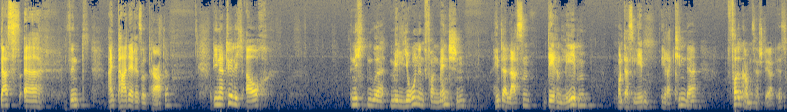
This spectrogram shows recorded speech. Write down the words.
Das äh, sind ein paar der Resultate, die natürlich auch nicht nur Millionen von Menschen hinterlassen, deren Leben und das Leben ihrer Kinder vollkommen zerstört ist.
